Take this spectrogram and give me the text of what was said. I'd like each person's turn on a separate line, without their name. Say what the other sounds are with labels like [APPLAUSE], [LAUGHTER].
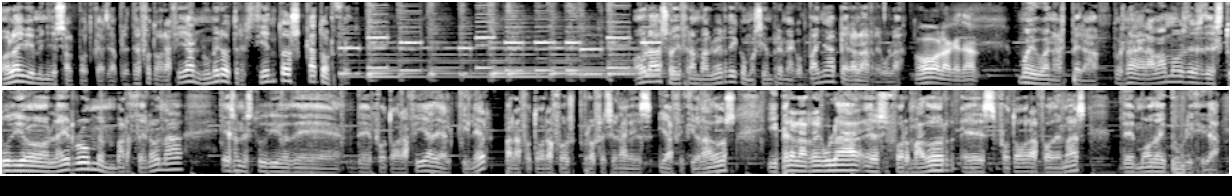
Hola y bienvenidos al podcast de Aprender Fotografía número 314. Hola, soy Fran Valverde y como siempre me acompaña Pera la Regula.
Hola, ¿qué tal?
Muy buena espera. Pues nada, grabamos desde estudio Lightroom en Barcelona. Es un estudio de, de fotografía de alquiler para fotógrafos profesionales y aficionados. Y Pera la Regula es formador, es fotógrafo además de moda y publicidad.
